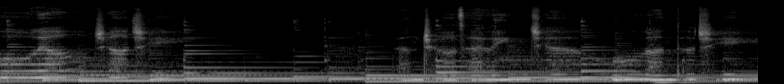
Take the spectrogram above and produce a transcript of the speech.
无聊假期单车在林间胡乱的骑。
